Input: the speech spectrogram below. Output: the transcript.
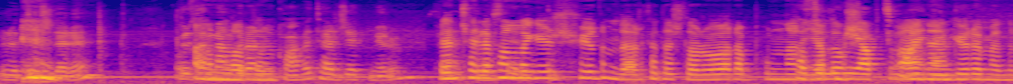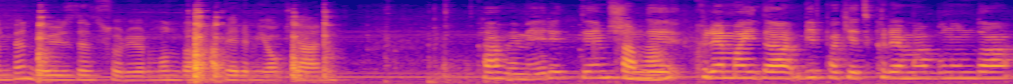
üreticilerin. O yüzden ben Anladım. granül kahve tercih etmiyorum. ben French telefonla press'le görüşüyordum da arkadaşlar o ara bunları Hazırlığımı yapmış. yaptım, aynen. aynen. göremedim göremedim ben de o yüzden soruyorum. Ondan haberim yok yani. Kahvemi erittim. Şimdi Tamam. kremayı da bir paket krema bunun da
